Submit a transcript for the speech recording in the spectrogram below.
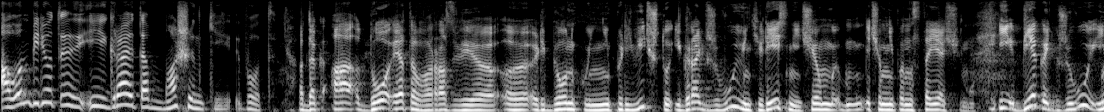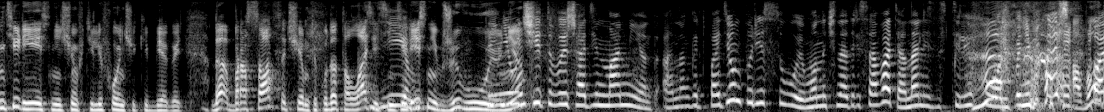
А он берет и, играет там машинки. Вот. А, так, а до этого разве э, ребенку не привить, что играть вживую интереснее, чем, чем не по-настоящему? И бегать вживую интереснее, чем в телефончике бегать. Да, бросаться чем-то, куда-то лазить Дим, интереснее вживую, Ты не нет? учитываешь один момент. Она говорит, пойдем порисуем. Он начинает рисовать, а она лезет в телефон, понимаешь? А вот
